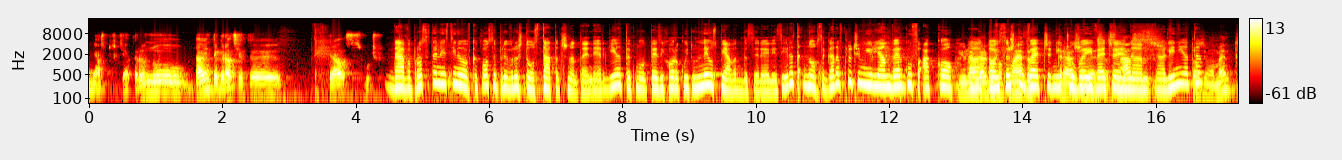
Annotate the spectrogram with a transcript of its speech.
място в театъра. Но да, интеграцията е трябва да се случва. Да, въпросът е наистина в какво се превръща остатъчната енергия, тъкмо от тези хора, които не успяват да се реализират. Но сега да включим Юлиан Вергов, ако Юлиан Вергов той също вече ни чува да и е вече е на линията. В този момент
